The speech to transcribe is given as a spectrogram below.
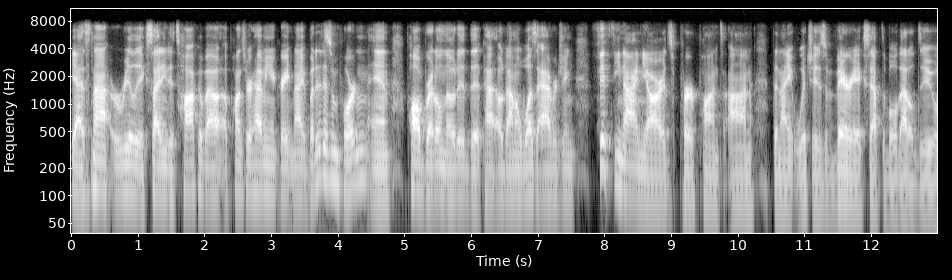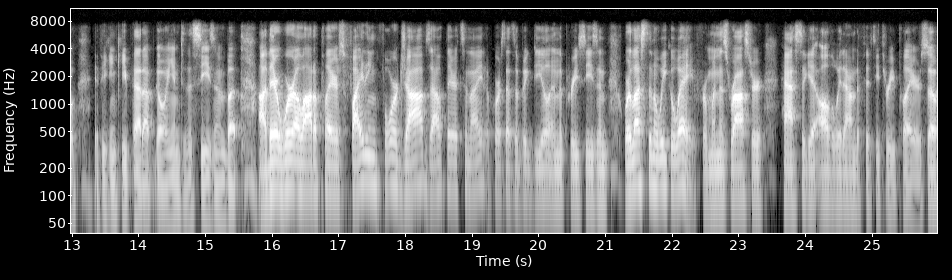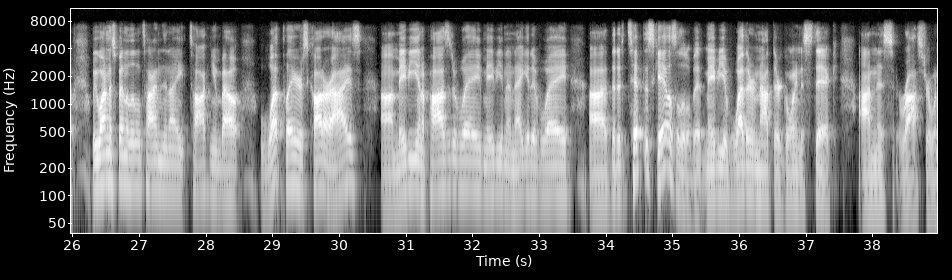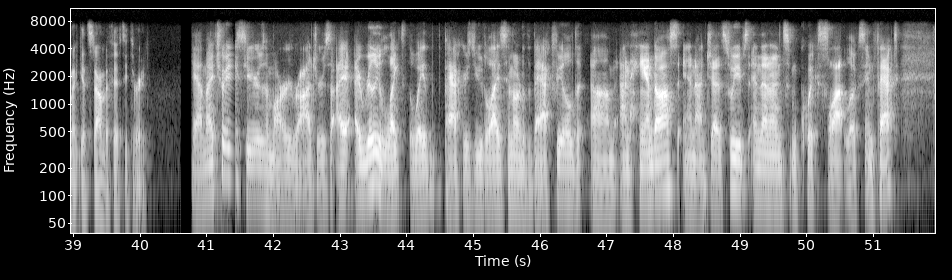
yeah, it's not really exciting to talk about a punter having a great night, but it is important. And Paul Bretl noted that Pat O'Donnell was averaging 59 yards per punt on the night, which is very acceptable. That'll do if he can keep that up going into the season. But uh, there were a lot of players fighting for jobs out there tonight. Of course, that's a big deal in the preseason. We're less than a week away from when this roster has to get all the way down to 53 players. So we wanted to spend a little time tonight talking about what players caught our eyes. Uh, maybe in a positive way, maybe in a negative way, uh, that have tipped the scales a little bit, maybe of whether or not they're going to stick on this roster when it gets down to 53. Yeah, my choice here is Amari Rogers. I, I really liked the way that the Packers utilized him out of the backfield um, on handoffs and on jet sweeps, and then on some quick slot looks. In fact,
